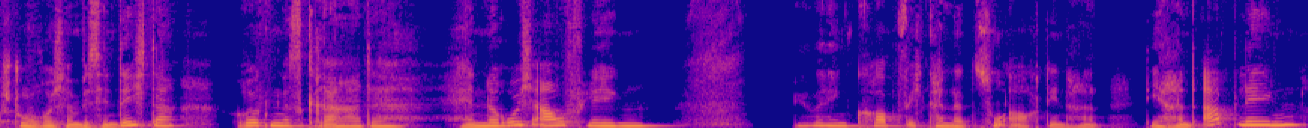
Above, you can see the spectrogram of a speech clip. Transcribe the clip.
Stuhl ruhig ein bisschen dichter, Rücken ist gerade, Hände ruhig auflegen. Über den Kopf. Ich kann dazu auch den Hand, die Hand ablegen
